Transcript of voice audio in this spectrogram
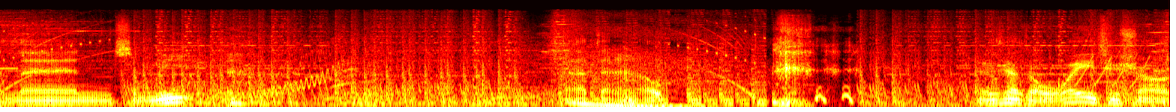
And then some meat. That didn't help. These guys are way too strong.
